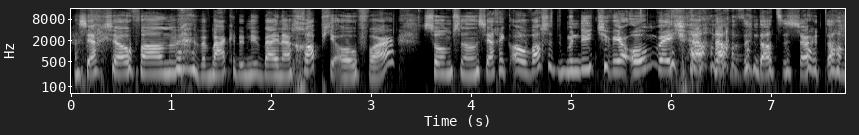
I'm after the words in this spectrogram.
dan zeg ik zo van, we maken er nu bijna een grapje over. Soms dan zeg ik, oh, was het minuutje weer om? Weet je wel? Dat, dat is soort dan...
